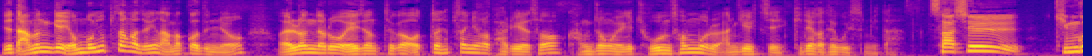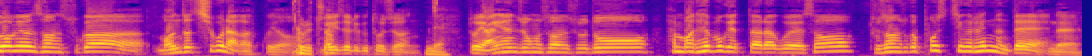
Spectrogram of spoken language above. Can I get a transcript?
이제 남은 게 연봉 협상 과정이 남았거든요. 어, 앨런 네로 에이전트가 어떤 협상력을 발휘해서 강정호에게 좋은 선물을 안길지 기대가 되고 있습니다. 사실 김광현 선수가 먼저 치고 나갔고요. 그렇죠. 메이저리그 도전. 네. 또 양현종 선수도 한번 해보겠다라고 해서 두 선수가 포스팅을 했는데 네.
